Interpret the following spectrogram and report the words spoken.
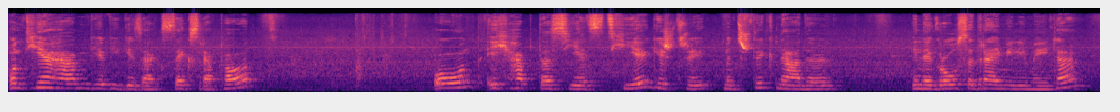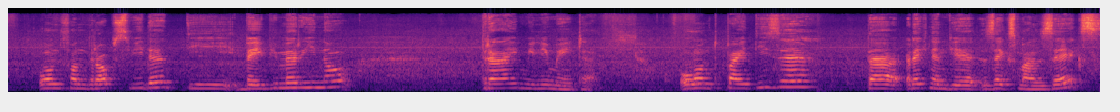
Und hier haben wir, wie gesagt, sechs Rapports. Und ich habe das jetzt hier gestrickt mit Stricknadel in der Größe 3 mm und von Drops wieder die Baby Merino 3 mm. Und bei dieser, da rechnen wir 6 mal 6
